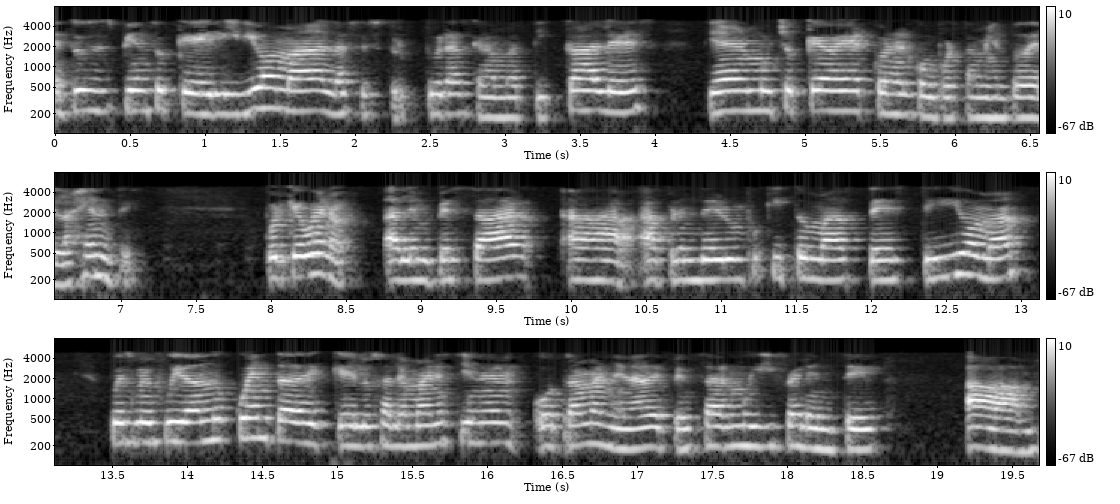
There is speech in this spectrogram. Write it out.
Entonces pienso que el idioma, las estructuras gramaticales, tienen mucho que ver con el comportamiento de la gente. Porque bueno, al empezar a aprender un poquito más de este idioma, pues me fui dando cuenta de que los alemanes tienen otra manera de pensar muy diferente a,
